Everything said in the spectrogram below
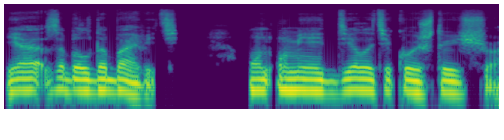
Я забыл добавить. Он умеет делать и кое-что еще.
